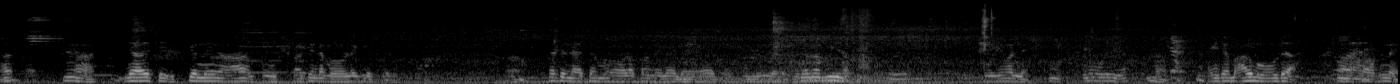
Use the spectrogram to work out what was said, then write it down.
ആ, ഞാൻ അത് ശരിക്കും ആ പുഷ്പത്തിന്റെ മുകളിലേക്ക് വെച്ചത് ആ എന്നിട്ട് ലേശം ഓളെ കൊണ്ട് തന്നെ കുഴിമണ്ണേ ആ അതിന്റെ അത് മൂടുക സ്വർണേ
